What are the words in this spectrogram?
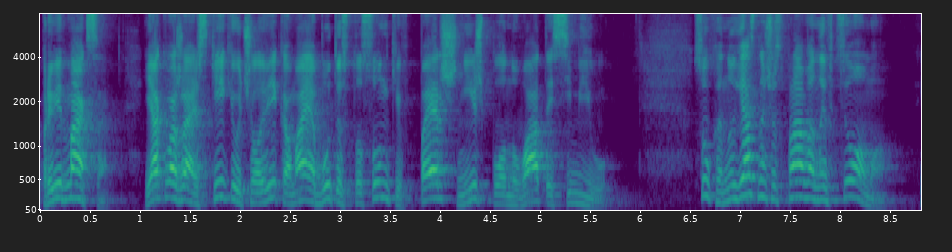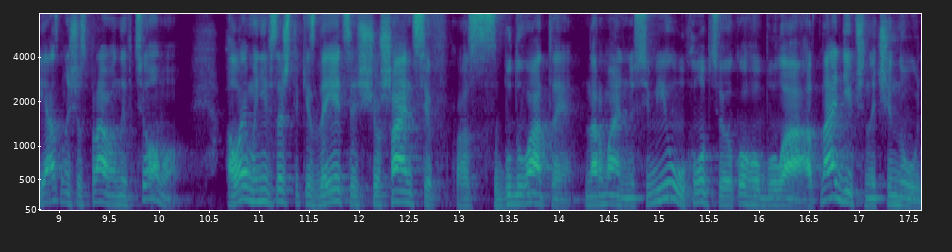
Привіт, Макса! Як вважаєш, скільки у чоловіка має бути стосунків, перш ніж планувати сім'ю? Слухай, ну ясно, що справа не в цьому. Ясно, що справа не в цьому. Але мені все ж таки здається, що шансів е, збудувати нормальну сім'ю у хлопця, у якого була одна дівчина чи нуль,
